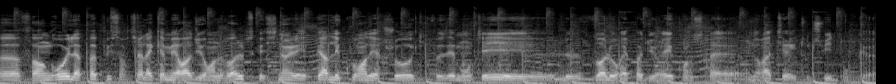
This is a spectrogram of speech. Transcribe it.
enfin en gros, il a pas pu sortir la caméra durant le vol parce que sinon il allait perdre les courants d'air chaud qu'il faisait monter et le vol aurait pas duré, qu'on serait, on aurait atterri tout de suite. Donc euh,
